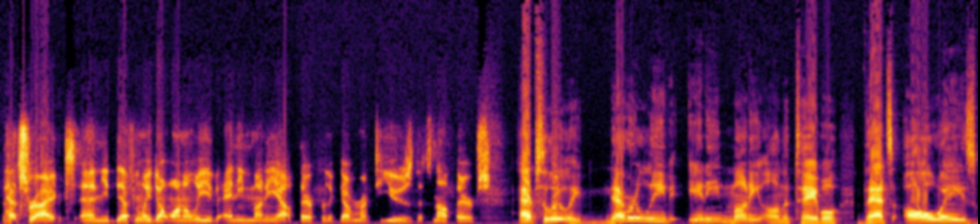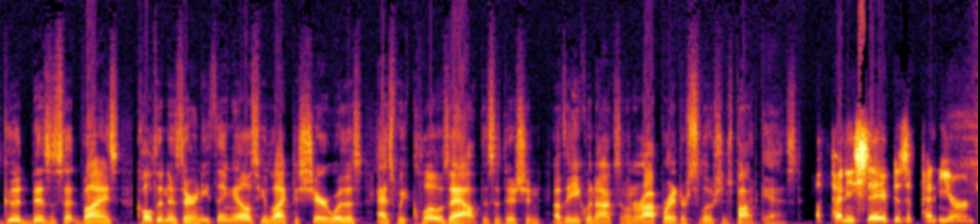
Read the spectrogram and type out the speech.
That's right. And you definitely don't want to leave any money out there for the government to use that's not theirs. Absolutely. Never leave any money on the table. That's always good business advice. Colton, is there anything else you'd like to share with us as we close out this edition of the Equinox Owner Operator Solutions podcast? A penny saved is a penny earned.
